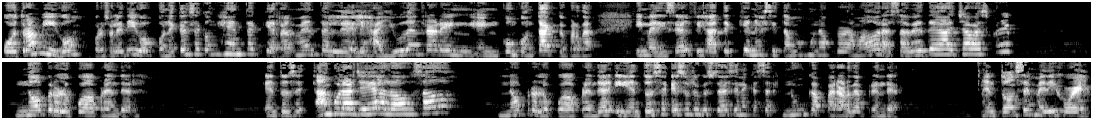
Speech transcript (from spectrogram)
otro amigo, por eso les digo, conéctense con gente que realmente les ayuda a entrar en, en, con contacto, ¿verdad? Y me dice él, fíjate que necesitamos una programadora, ¿sabes de JavaScript? No, pero lo puedo aprender. Entonces, Angular JS lo has usado? No, pero lo puedo aprender. Y entonces eso es lo que ustedes tienen que hacer, nunca parar de aprender. Entonces me dijo él,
